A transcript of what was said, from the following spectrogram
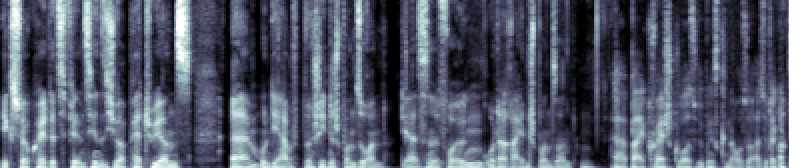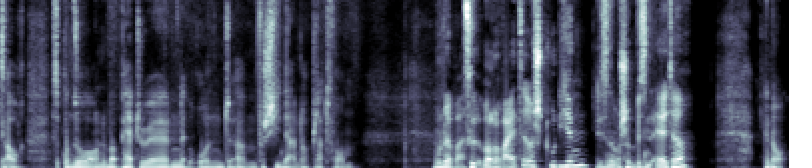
Extra Credits finanzieren sich über Patreons ähm, und die haben verschiedene Sponsoren, die einzelne Folgen oder Reihen sponsern. Äh, bei Crash Course übrigens genauso. Also da gibt's auch Sponsoren über Patreon und ähm, verschiedene andere Plattformen. Wunderbar. Es gibt aber noch weitere Studien, die sind aber schon ein bisschen älter. Genau.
